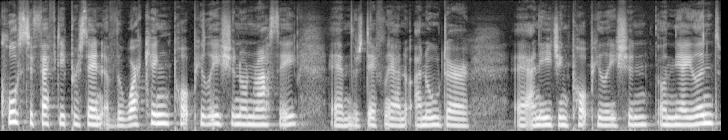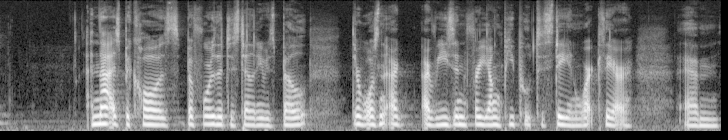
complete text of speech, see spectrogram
close to 50% of the working population on Raasay. Um, there's definitely an, an older, uh, an ageing population on the island. And that is because before the distillery was built, there wasn't a, a reason for young people to stay and work there. Um,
